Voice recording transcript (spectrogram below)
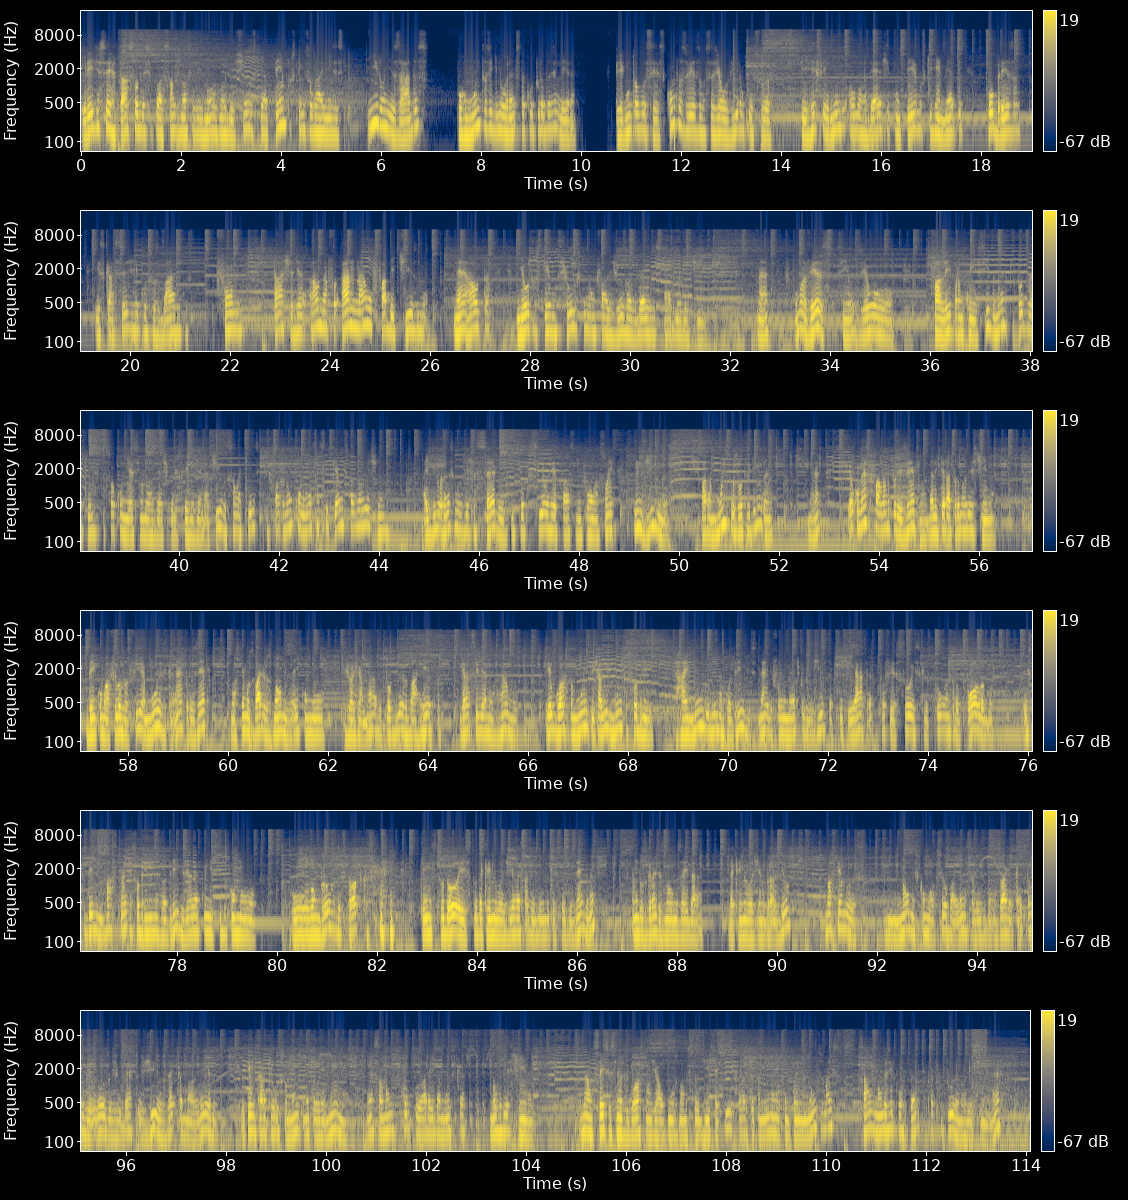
irei dissertar sobre a situação de nossos irmãos nordestinos que há tempos têm suas raízes ironizadas por muitos ignorantes da cultura brasileira. Pergunto a vocês: quantas vezes vocês já ouviram pessoas se referindo ao Nordeste com termos que remetem pobreza, escassez de recursos básicos, fome, taxa de analfabetismo né, alta e outros termos chulos que não fazem jus aos belos estados nordestinos? Né? Uma vez, senhores, eu falei para um conhecido, né, que todos aqueles que só conhecem o Nordeste pelos termos negativos são aqueles que de fato não conhecem sequer um estado nordestino. A ignorância nos deixa cegos e propicia o repasse de informações indignas para muitos outros ignorantes. Né? Eu começo falando, por exemplo, da literatura nordestina, bem como a filosofia, a música, né? por exemplo. Nós temos vários nomes aí como Jorge Amado, Tobias Barreto, Graciliano Ramos. Eu gosto muito, já li muito sobre Raimundo Nina Rodrigues, né? Ele foi um médico legista, psiquiatra, professor, escritor, antropólogo. Eu estudei bastante sobre Nina Rodrigues, ele é conhecido como o Lombroso dos Trópicos. Quem estudou e estuda criminologia vai saber bem do que eu estou dizendo, né? É um dos grandes nomes aí da, da criminologia no Brasil. Nós temos nomes como Alceu Valença, Luiz Gonzaga, Caetano Veloso, Gilberto Gil, Zé Cabaleiro, e tem um cara que eu ouço muito, né, que é o Leninho, né, são nomes populares aí da música nordestina. Não sei se os senhores gostam de alguns nomes que eu disse aqui, claro que eu também não acompanho muitos, mas são nomes importantes para a cultura nordestina, né?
